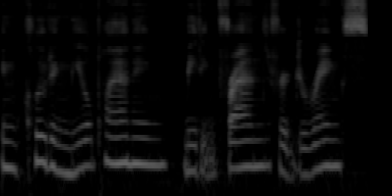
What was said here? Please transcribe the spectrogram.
including meal planning, meeting friends for drinks,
